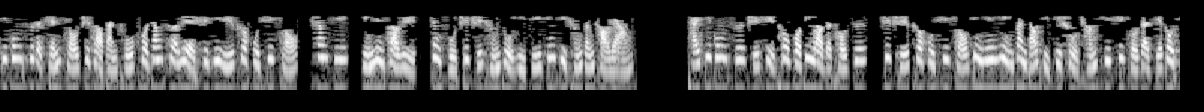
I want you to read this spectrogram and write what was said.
积公司的全球制造版图扩张策略是基于客户需求、商机、营运效率、政府支持程度以及经济成本考量。台积公司持续透过必要的投资支持客户需求，并因应半导体技术长期需求的结构性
